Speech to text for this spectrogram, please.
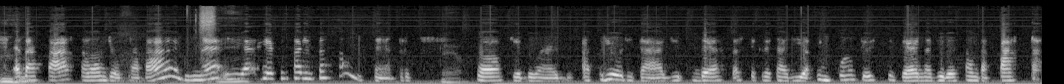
uhum. é da pasta onde eu trabalho, né? Sim. E a revitalização do centro. É. Só que, Eduardo, a prioridade desta secretaria, enquanto eu estiver na direção da pasta,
